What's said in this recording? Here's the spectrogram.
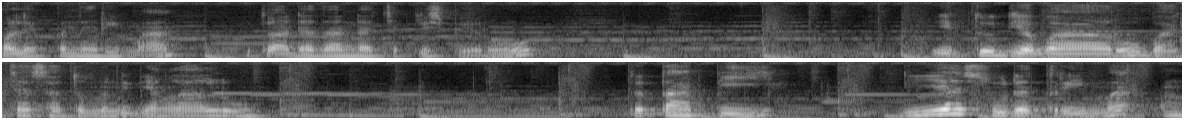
oleh penerima, itu ada tanda checklist biru. Itu dia baru baca satu menit yang lalu. Tetapi dia sudah terima 40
